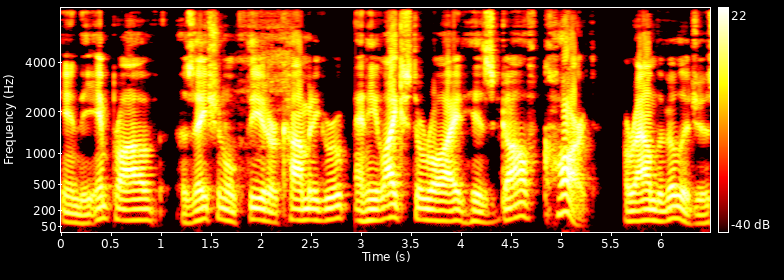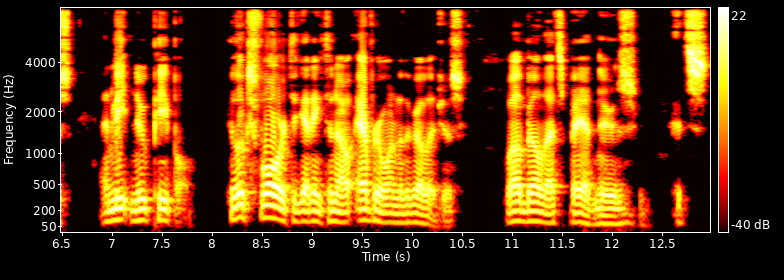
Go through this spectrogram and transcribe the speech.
in the improvisational theater comedy group, and he likes to ride his golf cart around the villages and meet new people. He looks forward to getting to know everyone in the villages. Well, Bill, that's bad news. It's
